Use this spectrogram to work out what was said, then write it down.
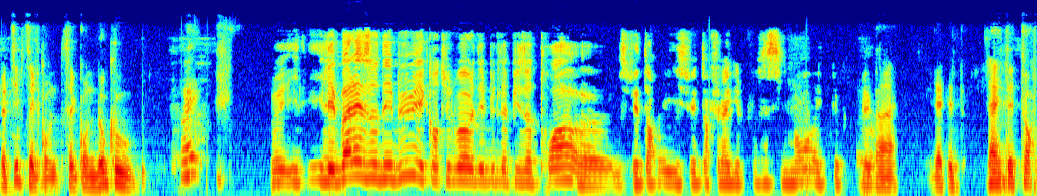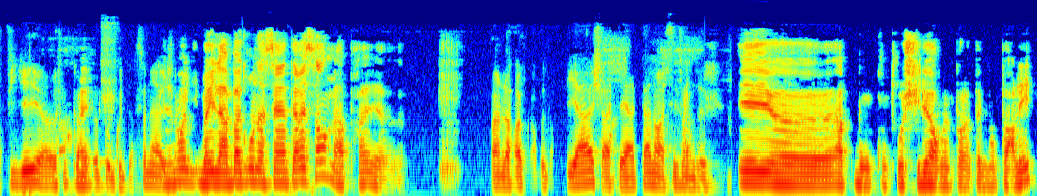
le type c'est le comte, c'est le Doku. oui, il, il est balèze au début et quand tu le vois au début de l'épisode 3, euh, il se fait tor- il se fait torcher la gueule plus facilement et que il a été, il a été torpillé euh, comme Ouais. euh, beaucoup de personnages. Bah, il a un background assez intéressant, mais après, euh, Enfin, le record de torpillage a été atteint dans la saison 2. et euh, ah, bon, contre Schiller, même pas la peine d'en parler.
